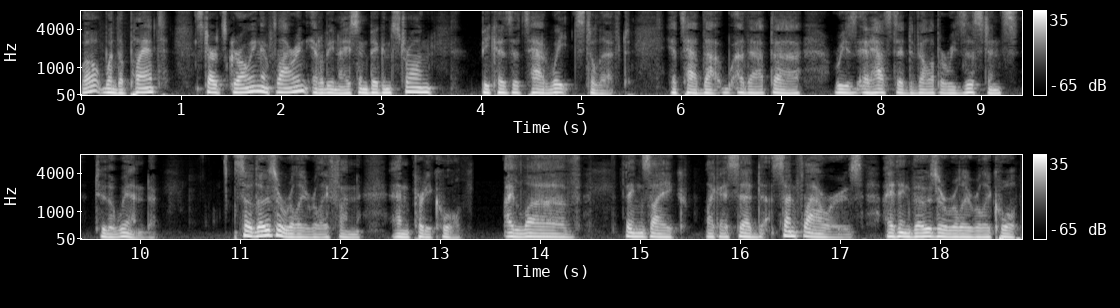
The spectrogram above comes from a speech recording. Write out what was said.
Well, when the plant starts growing and flowering, it'll be nice and big and strong because it's had weights to lift. It's had that, that, uh, res- it has to develop a resistance to the wind. So those are really, really fun and pretty cool. I love things like, like I said, sunflowers. I think those are really, really cool.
